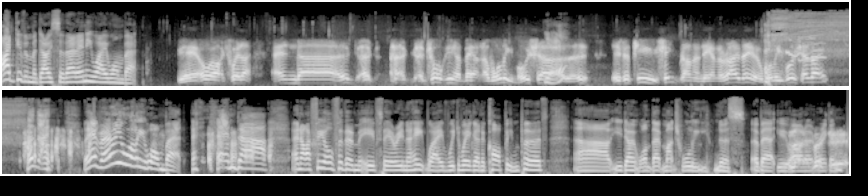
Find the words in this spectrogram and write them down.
I'd give him a dose of that anyway, Wombat. Yeah, all right, sweetheart. And uh, uh, uh, talking about a woolly bush, uh, Yeah. there's a few sheep running down the road there, a woolly bush, are they? And they, they're very woolly wombat, and uh, and I feel for them if they're in a heat wave, which we're going to cop in Perth. Uh, you don't want that much woolliness about you, I don't but, reckon. uh,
